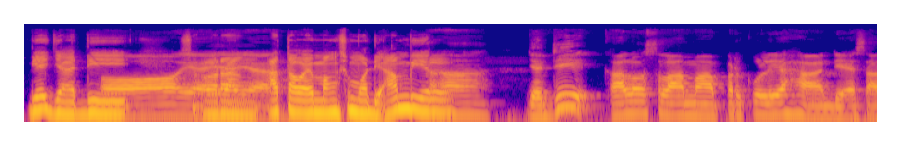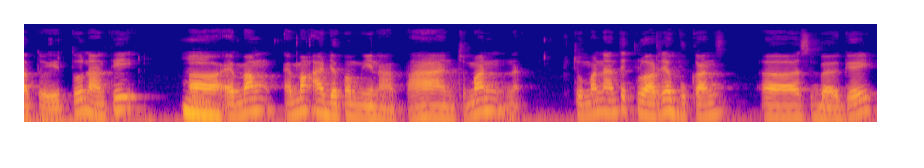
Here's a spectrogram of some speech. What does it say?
Dia jadi oh, iya, seorang iya, iya. atau emang semua diambil. Uh, jadi kalau selama perkuliahan di S1 itu nanti hmm. uh, emang emang ada peminatan, cuman cuman nanti keluarnya bukan uh, sebagai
